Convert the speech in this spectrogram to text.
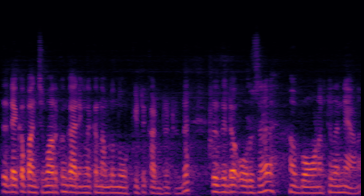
ഇതിന്റെയൊക്കെ പഞ്ചമാർക്കും കാര്യങ്ങളൊക്കെ നമ്മൾ നോക്കിയിട്ട് കണ്ടിട്ടുണ്ട്. ഇത് ഇതിന്റെ ഒറിജിനൽ ബോണറ്റ് തന്നെയാണ്.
